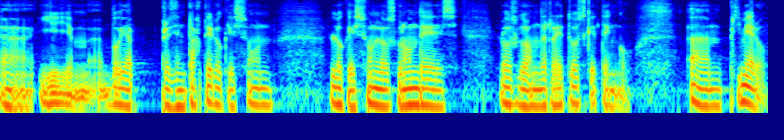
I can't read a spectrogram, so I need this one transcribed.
uh, y um, voy a presentarte lo que son, lo que son los grandes los grandes retos que tengo. primero,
